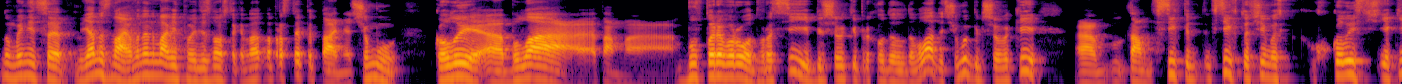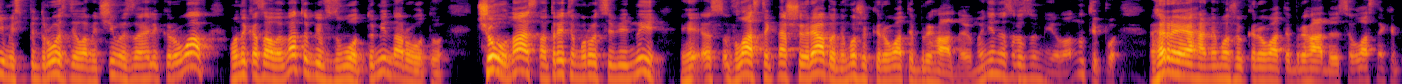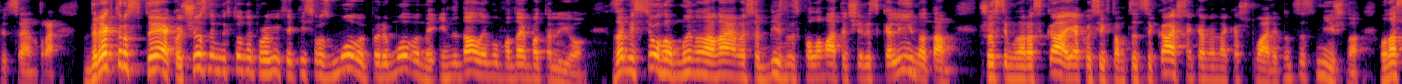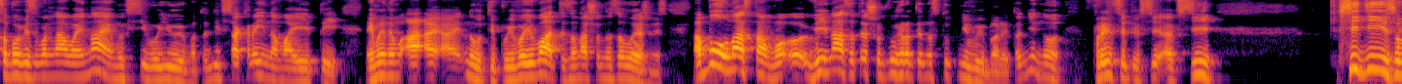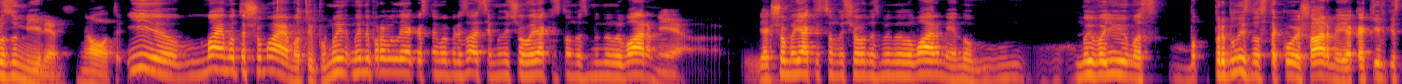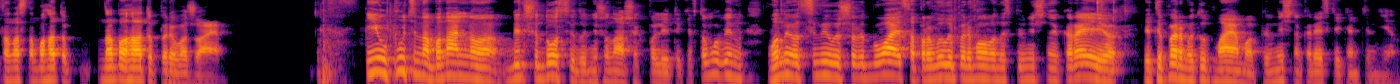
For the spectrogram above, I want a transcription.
Ну, мені це я не знаю. У мене немає відповіді знову ж таки на, на просте питання. Чому, коли е, була е, там е, був переворот в Росії, більшовики приходили до влади, чому більшовики е, там всіх під всіх, хто чимось колись якимись підрозділами, чимось взагалі керував, вони казали: на тобі взвод, тобі народу. Що у нас на третьому році війни власник нашої ряби не може керувати бригадою? Мені не зрозуміло. Ну, типу, Герега не може керувати бригадою, це власник епіцентра. Директор Стеко, що з ним ніхто не провів якісь розмови, перемовини і не дали йому бодай батальйон. Замість цього ми намагаємося бізнес поламати через каліно, там щось їм наразка, якось їх там ЦЦКшниками накашпарять. Ну це смішно. У нас або визвольна війна, і ми всі воюємо. Тоді вся країна має йти. І ми не а, а, ну, типу, і воювати за нашу незалежність. Або у нас там війна за те, щоб виграти наступні вибори. Тоді, ну, в принципі, всі, всі всі дії зрозумілі. От. І е, маємо те, що маємо. Типу, ми, ми не провели якісної мобілізації, ми нічого якісно не змінили в армії. Якщо ми якісно нічого не змінили в армії, ну ми воюємо з, приблизно з такою ж армією, яка кількісно нас набагато, набагато переважає. І у Путіна банально більше досвіду, ніж у наших політиків. Тому він вони оцінили, що відбувається, провели перемовини з Північною Кореєю, і тепер ми тут маємо північно-корейський контингент.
